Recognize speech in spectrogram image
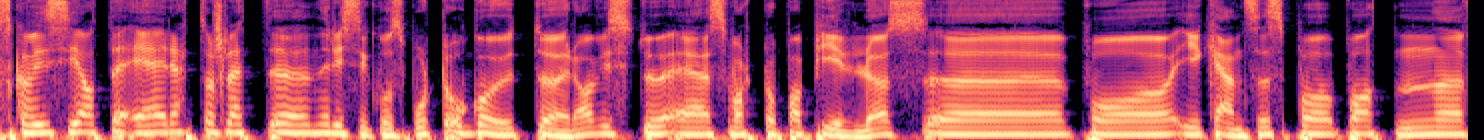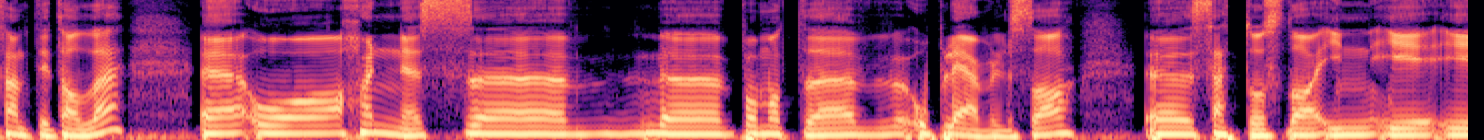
skal vi si at det er rett og slett en risikosport å gå ut døra hvis du er svart og papirløs uh, på, i Kansas på, på 1850-tallet. Uh, og hans eh, eh, på en måte opplevelser eh, setter oss da inn i, i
